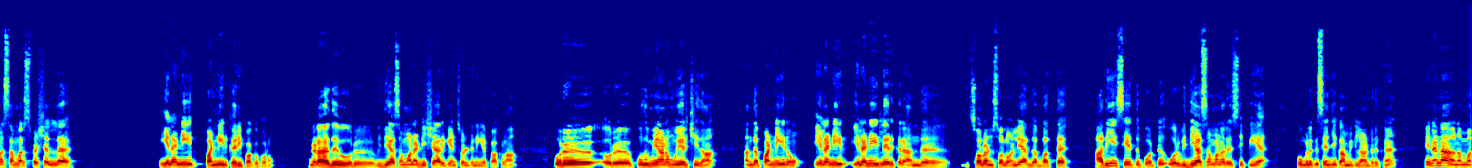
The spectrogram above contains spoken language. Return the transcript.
நம்ம சம்மர் ஸ்பெஷலில் இளநீர் பன்னீர் கறி பார்க்க போகிறோம் என்னடா அது ஒரு வித்தியாசமான டிஷ்ஷாக இருக்கேன்னு சொல்லிட்டு நீங்கள் பார்க்கலாம். ஒரு ஒரு புதுமையான முயற்சி தான். அந்த பன்னீரும் இளநீர் இளநீரில் இருக்கிற அந்த சொலன்னு சொல்லும் இல்லையா அந்த பத்தை அதையும் சேர்த்து போட்டு ஒரு வித்தியாசமான ரெசிப்பியை உங்களுக்கு செஞ்சு காமிக்கலாம்னு இருக்கேன். என்னன்னா நம்ம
